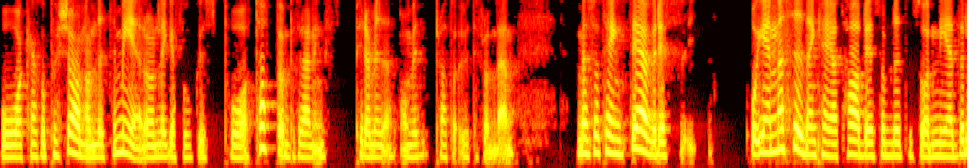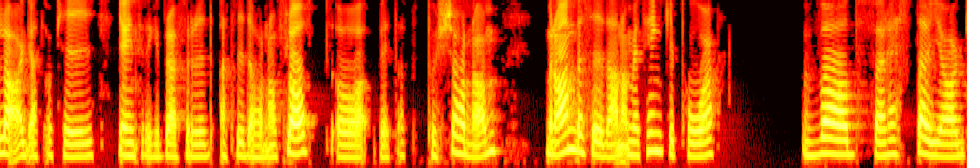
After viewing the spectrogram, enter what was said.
och kanske pusha honom lite mer och lägga fokus på toppen på träningspyramiden om vi pratar utifrån den. Men så tänkte jag över det. Å ena sidan kan jag ta det som lite så nederlag att okej, jag är inte riktigt bra för att rida honom flott och vet, att pusha honom. Men å andra sidan, om jag tänker på vad för hästar jag,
